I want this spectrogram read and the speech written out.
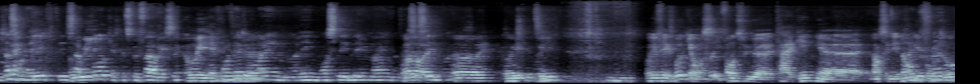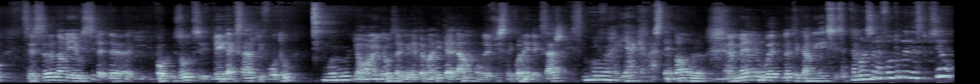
les gens sont naïfs, ils savent Oui. pas qu'est-ce que tu peux faire avec ça. Oui, mettre effectivement. eux-mêmes en ligne, ils vont se labeler eux-mêmes. Ouais, oui, oui. Oui, Facebook, ils ont ça, ils font du euh, tagging, euh, non, c'est les noms des photos. C'est ça, non, mais il y a aussi, le, le- pour eux autres, l'indexage des photos. ouais, ouais. Ils ont un gros algorithme, à un moment donné, t'es dedans, on a vu c'était quoi l'indexage, c'est Ouais. effrayant comment c'était bon, là. Euh, même, ouais, là, t'es comme, c'est exactement ça la photo de la description.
